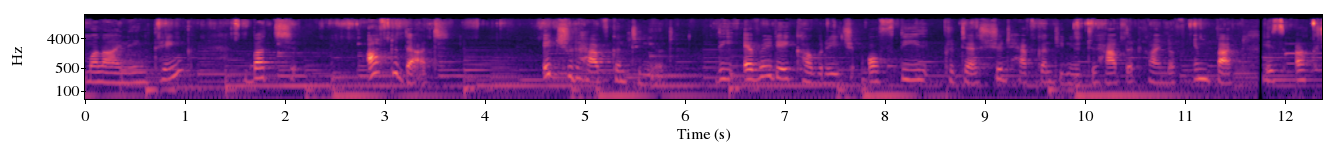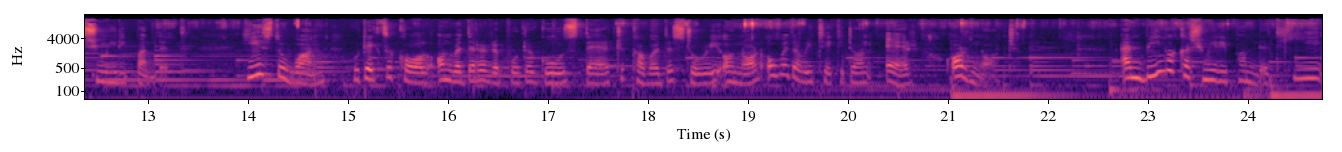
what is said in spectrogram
maligning thing, but after that, it should have continued. The everyday coverage of the protest should have continued to have that kind of impact. Is a Kashmiri Pandit. He is the one who takes a call on whether a reporter goes there to cover the story or not, or whether we take it on air or not. And being a Kashmiri Pandit, he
